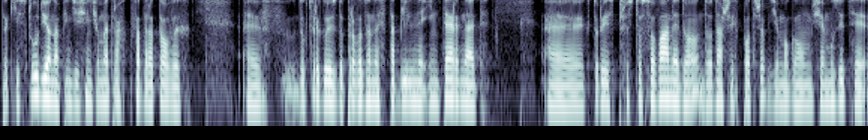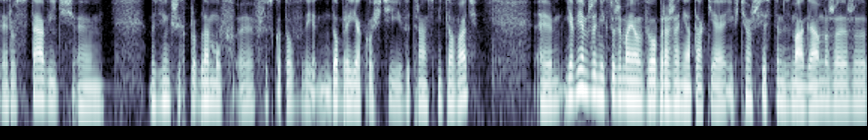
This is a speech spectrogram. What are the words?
takie studio na 50 metrach kwadratowych, do którego jest doprowadzony stabilny internet E, który jest przystosowany do, do naszych potrzeb, gdzie mogą się muzycy rozstawić bez większych problemów, e, wszystko to w dobrej jakości wytransmitować. Ja wiem, że niektórzy mają wyobrażenia takie i wciąż się z tym zmagam, że, że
